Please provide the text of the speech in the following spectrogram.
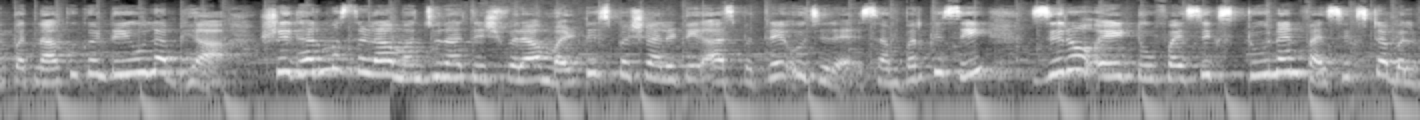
ಇಪ್ಪತ್ನಾಲ್ಕು ಗಂಟೆಯೂ ಲಭ್ಯ. ಶ್ರೀ ಧರ್ಮಸ್ಥಳ ಮಂಜುನಾಥೇಶ್ವರ ಮಲ್ಟಿ ಸ್ಪೆಷಾಲಿಟಿ ಆಸ್ಪತ್ರೆ ಉಜಿರೆ. ಸಂಪರ್ಕಿಸಿ zero eight two five six two nine five six double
